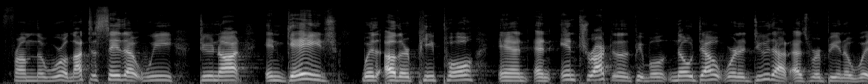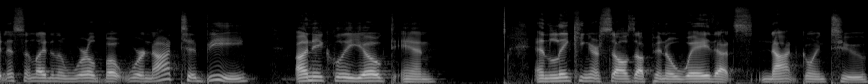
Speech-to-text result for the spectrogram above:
from the world. Not to say that we do not engage with other people and, and interact with other people. No doubt we're to do that as we're being a witness and light in the world, but we're not to be unequally yoked and and linking ourselves up in a way that's not going to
